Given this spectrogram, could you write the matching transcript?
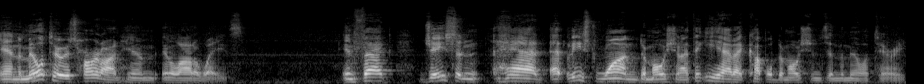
And the military was hard on him in a lot of ways. In fact, Jason had at least one demotion. I think he had a couple demotions in the military.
